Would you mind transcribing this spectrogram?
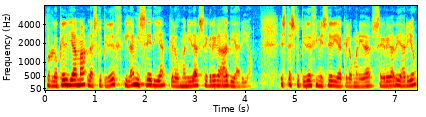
por lo que él llama la estupidez y la miseria que la humanidad segrega a diario. Esta estupidez y miseria que la humanidad segrega a diario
